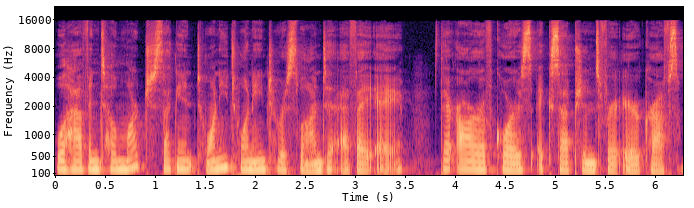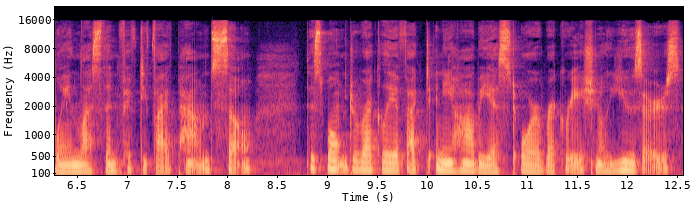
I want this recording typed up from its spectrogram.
will have until March 2nd, 2020 to respond to FAA. There are, of course, exceptions for aircrafts weighing less than 55 pounds, so this won't directly affect any hobbyist or recreational users.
